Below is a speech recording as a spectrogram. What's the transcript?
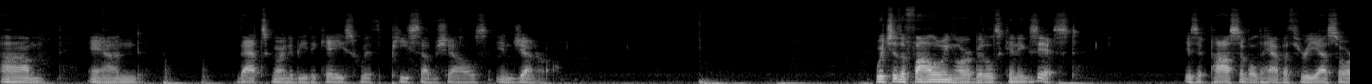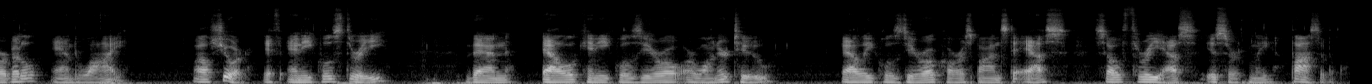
Um, and that's going to be the case with p subshells in general. Which of the following orbitals can exist? Is it possible to have a 3s orbital, and why? Well, sure. If n equals 3, then L can equal 0 or 1 or 2, L equals 0 corresponds to S, so 3S is certainly possible.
